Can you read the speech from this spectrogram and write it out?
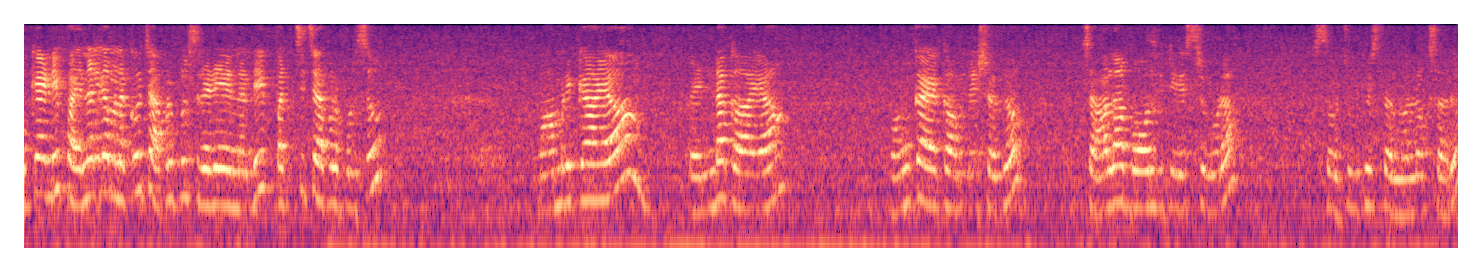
ఓకే అండి ఫైనల్గా మనకు చేపల పులుసు రెడీ అయిందండి. పచ్చి చేపల పులుసు. మామిడికాయ బెండకాయ వంకాయ కాంబినేషన్లో చాలా బాగుంది టేస్ట్ కూడా. సో చూపిస్తాను మళ్ళీ ఒకసారి.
